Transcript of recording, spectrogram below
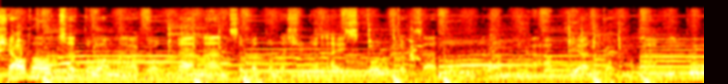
Shoutout sa tuwang mga kaupdanan sa Bato National High School kag sa aton mga abyan kag mga amigo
